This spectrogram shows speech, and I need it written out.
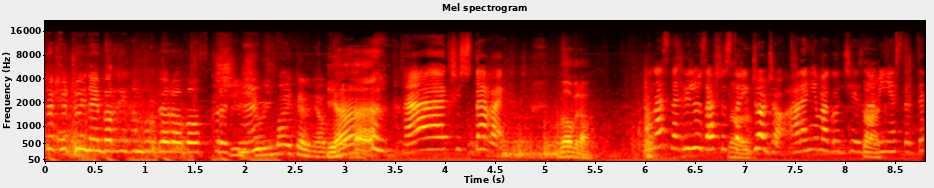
Kto się czuje najbardziej hamburgerowo sprytny? Krzysiu i Michael miał. Ja? Tak, Krzysiu, dawaj. Dobra. U nas na grillu zawsze stoi Jojo, ale nie ma go dzisiaj z nami niestety.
